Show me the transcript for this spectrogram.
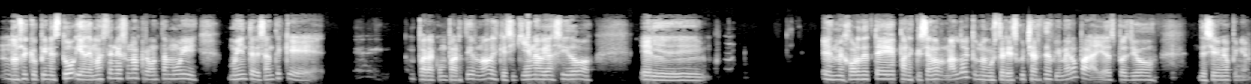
no sé qué opinas tú. Y además tenías una pregunta muy, muy interesante que para compartir, ¿no? De que si quién había sido el, el mejor DT para Cristiano Ronaldo. Y pues me gustaría escucharte primero para ya después yo decir mi opinión.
